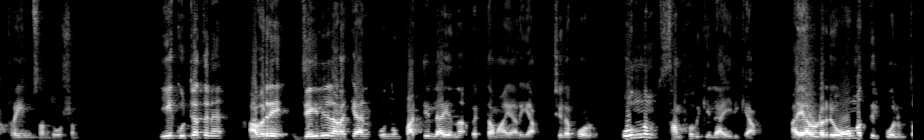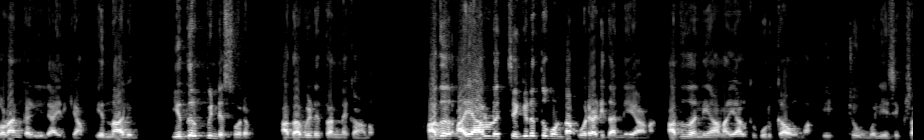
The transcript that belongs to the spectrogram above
അത്രയും സന്തോഷം. ഈ കുറ്റത്തിന് അവരെ ജയിലിൽ അടയ്ക്കാൻ ഒന്നും പറ്റില്ല എന്ന് വ്യക്തമായി അറിയാം. ചിലപ്പോൾ ഒന്നും സംഭവിക്കില്ലായിരിക്കാം. അയാളുടെ രോമത്തിൽ പോലും തൊടാൻ കഴിയില്ലായിരിക്കാം. എന്നാലും എതിർപ്പിന്റെ സ്വരം അതവിടെ തന്നെ കാണും. അത് അയാളുടെ ചെകിടത്ത് കൊണ്ട ഒരടി തന്നെയാണ്. അത് തന്നെയാണ് അയാൾക്ക് കൊടുക്കാവുന്ന ഏറ്റവും വലിയ ശിക്ഷ.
